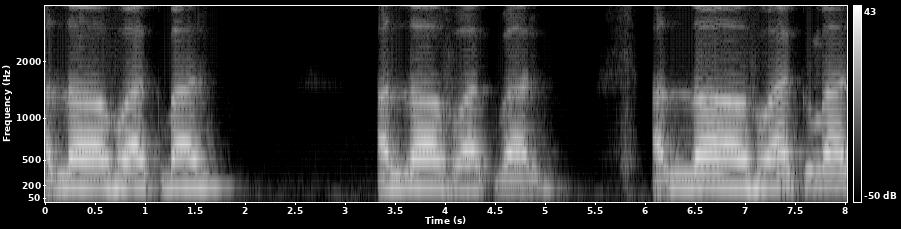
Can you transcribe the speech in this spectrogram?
الله أكبر. الله أكبر الله أكبر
